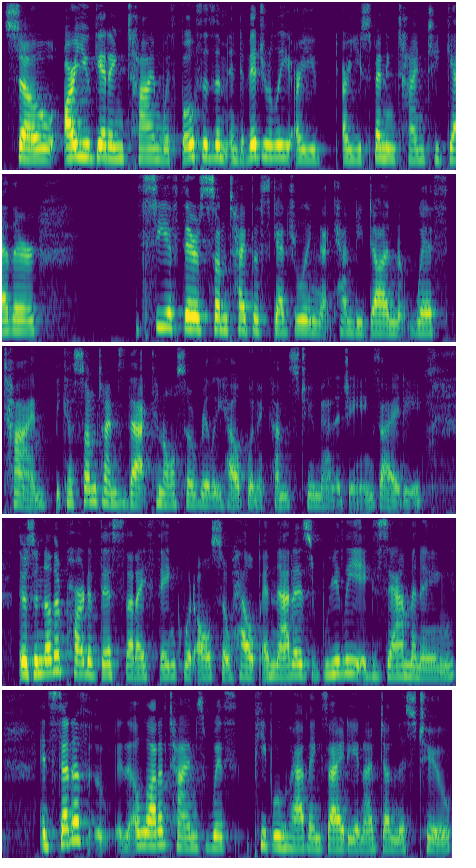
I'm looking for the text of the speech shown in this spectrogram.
So are you getting time with both of them individually? Are you are you spending time together? See if there's some type of scheduling that can be done with time because sometimes that can also really help when it comes to managing anxiety. There's another part of this that I think would also help, and that is really examining, instead of a lot of times with people who have anxiety, and I've done this too,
